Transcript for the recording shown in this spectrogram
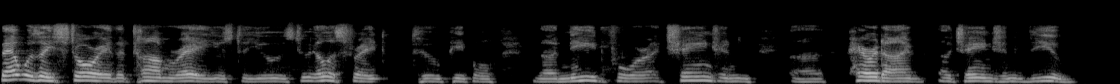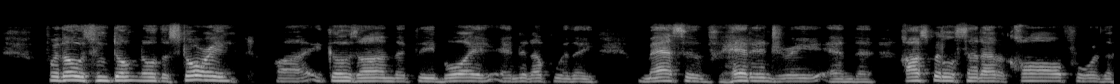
That was a story that Tom Ray used to use to illustrate to people the need for a change in uh, paradigm, a change in view. For those who don't know the story, uh, it goes on that the boy ended up with a massive head injury, and the hospital sent out a call for the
